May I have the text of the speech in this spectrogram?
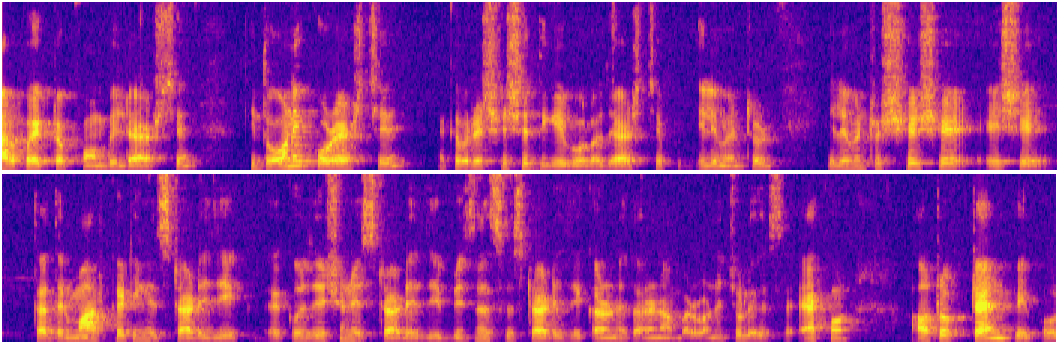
আরও কয়েকটা ফর্ম বিল্ডার আসছে, কিন্তু অনেক পরে আসছে, একেবারে শেষের দিকে বলা যায়, আসছে এলিমেন্টর এলিমেন্টর শেষে এসে তাদের marketing strategy acquisition strategy business স্ট্র্যাটেজির কারণে তারা নাম্বার ওয়ানে চলে গেছে। এখন out of ten people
